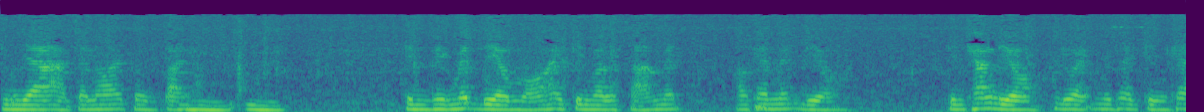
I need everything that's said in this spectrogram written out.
กินยาอาจจะน้อยเกินไปอืมอืม กินเพียงเม็ดเดียวหมอให้กินวันละสามเม็ดเอาแค่เม็ดเดียว กินครั้งเดียวด้วย ไม่ใช่กินแค่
